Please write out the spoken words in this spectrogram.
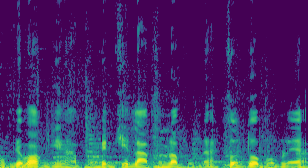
ผมจะบอกอย่างนี้นะครับ เป็นเคล็ดลับสำหรับผมนะ ส่วนตัวผมเลยอะ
